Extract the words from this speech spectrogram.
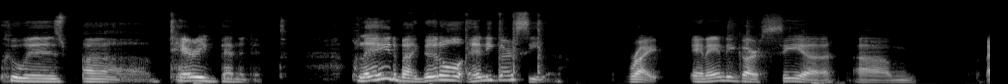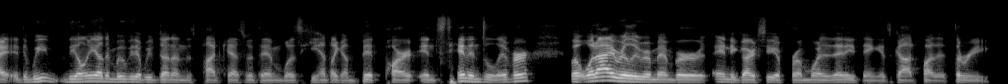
who is uh, Terry Benedict, played by good old Andy Garcia. Right, and Andy Garcia um, I we the only other movie that we've done on this podcast with him was he had like a bit part in Stand and Deliver. But what I really remember Andy Garcia from more than anything is Godfather 3,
